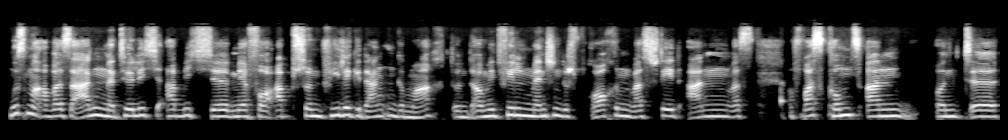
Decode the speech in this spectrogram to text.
muss man aber sagen, natürlich habe ich äh, mir vorab schon viele Gedanken gemacht und auch mit vielen Menschen gesprochen, was steht an, was, auf was kommt es an. Und äh,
